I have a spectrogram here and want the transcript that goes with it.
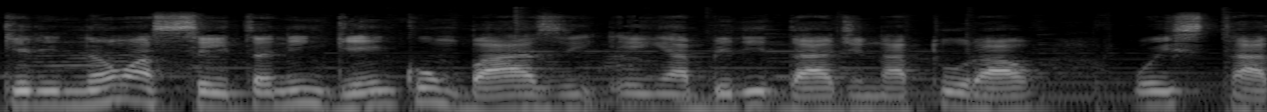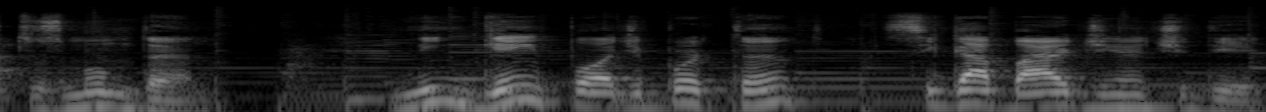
que ele não aceita ninguém com base em habilidade natural ou status mundano. Ninguém pode, portanto, se gabar diante dele.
